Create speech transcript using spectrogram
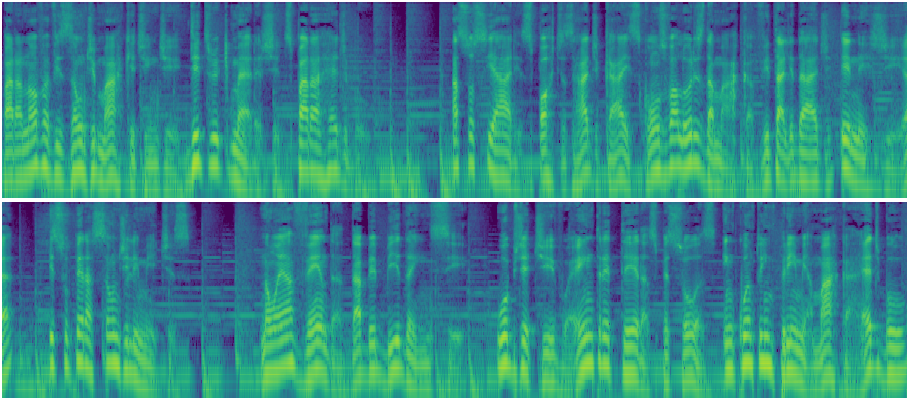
para a nova visão de marketing de Dietrich Mateschitz para a Red Bull. Associar esportes radicais com os valores da marca vitalidade, energia e superação de limites. Não é a venda da bebida em si. O objetivo é entreter as pessoas enquanto imprime a marca Red Bull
